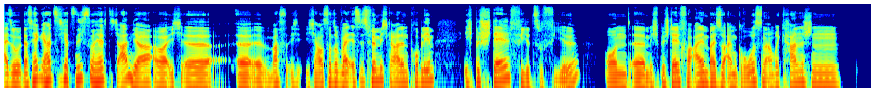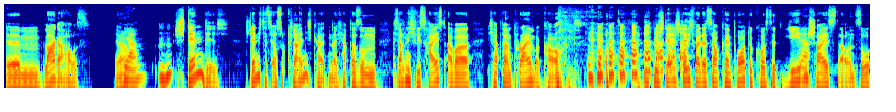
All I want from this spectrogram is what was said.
also das hängt, hört sich jetzt nicht so heftig an, ja, aber ich äh, äh, mach's, ich, ich hau's dann so, weil es ist für mich gerade ein Problem. Ich bestell viel zu viel und ähm, ich bestell vor allem bei so einem großen amerikanischen ähm, Lagerhaus. Ja. ja. Mhm. Ständig. Ständig, dass ich auch so Kleinigkeiten da. Ich habe da so ein, ich sag Okay. nicht, wie es heißt, aber ich habe da einen Prime-Account. und ich bestelle ständig, weil das ja auch kein Porto kostet, jeden Ja. Scheiß da und so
